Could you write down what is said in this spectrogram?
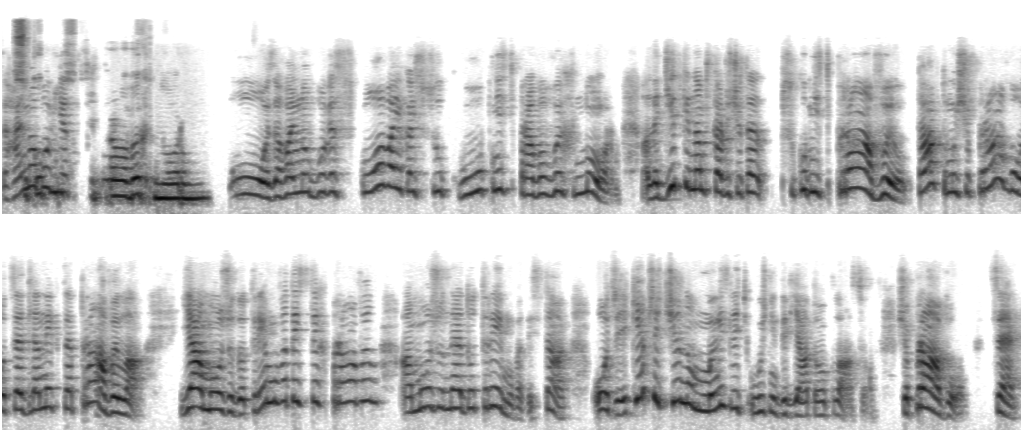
Загальнообов'язкове. Правових норм. О, загальнообов'язкова якась сукупність правових норм. Але дітки нам скажуть, що це сукупність правил, так? Тому що право це для них це правила. Я можу дотримуватись цих правил, а можу не дотримуватись. Так, отже, яким же чином мислять учні 9 класу? Що право це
